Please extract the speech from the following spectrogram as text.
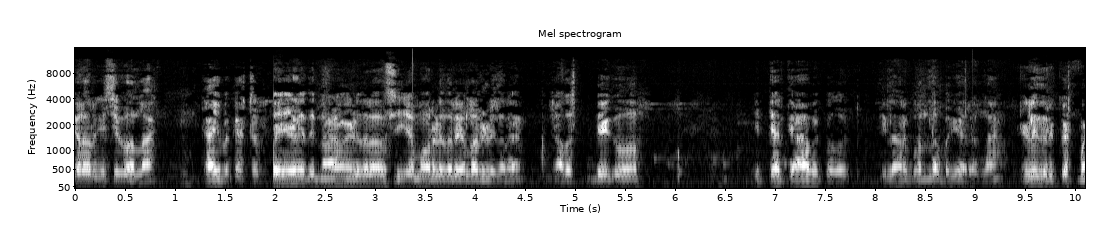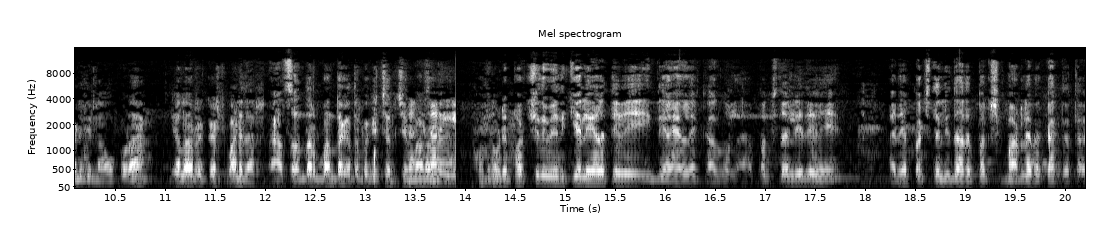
ಕೆಲವರಿಗೆ ಸಿಗೋಲ್ಲ. ಕಾಯ್ಬೇಕಷ್ಟೇ ಹೇಳಿದ್ವಿ ನಾವು ಹೇಳಿದ್ರೆ ಸಿಎಂ ಅವ್ರು ಹೇಳಿದಾರೆ ಎಲ್ಲರೂ ಹೇಳಿದಾರೆ. ಆದಷ್ಟು ಬೇಗ ಇತ್ಯರ್ಥಿ ಆಗಬೇಕು ಅದು. ಇಲ್ಲಾಂದ್ರೆ ಗೊಂದಲ ಬಗೆಹರಲ್ಲ ಹೇಳಿದ್ವಿ ರಿಕ್ವೆಸ್ಟ್ ಮಾಡಿದ್ವಿ ನಾವು ಕೂಡ. ಎಲ್ಲರೂ ರಿಕ್ವೆಸ್ಟ್ ಮಾಡಿದ್ದಾರೆ. ಆ ಸಂದರ್ಭ ಬಂದಾಗ ಅದ್ರ ಬಗ್ಗೆ ಚರ್ಚೆ ಮಾಡೋಣ. ನೋಡಿ ಪಕ್ಷದ ವೇದಿಕೆಯಲ್ಲಿ ಹೇಳ್ತೀವಿ ಇಲ್ಲಿ ಹೇಳಕ್ ಆಗೋಲ್ಲ ಪಕ್ಷದಲ್ಲಿ ಇದೀವಿ. ಅದೇ ಪಕ್ಷದಲ್ಲಿ ಇದ್ದ ಅದೇ ಪಕ್ಷ ಮಾಡ್ಲೇಬೇಕಾಗ್ತದೆ.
